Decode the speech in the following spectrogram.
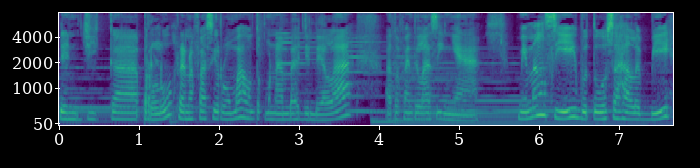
dan jika perlu renovasi rumah untuk menambah jendela atau ventilasinya. Memang sih butuh usaha lebih,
